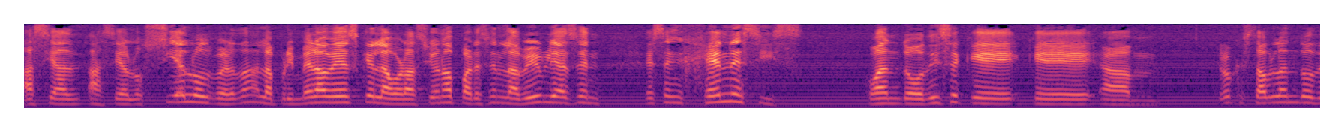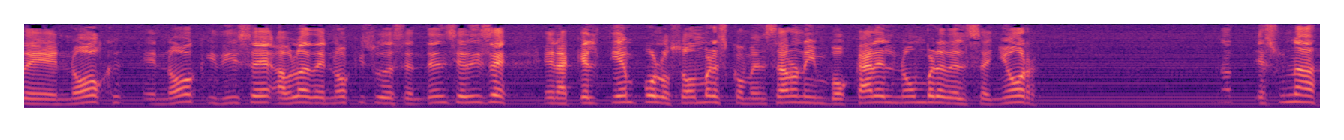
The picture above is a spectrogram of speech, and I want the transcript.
hacia, hacia los cielos, ¿verdad? La primera vez que la oración aparece en la Biblia es en, es en Génesis, cuando dice que, que creo que está hablando de Enoch, Enoch y dice, habla de Enoch y su descendencia, dice, en aquel tiempo los hombres comenzaron a invocar el nombre del Señor. Es, una,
